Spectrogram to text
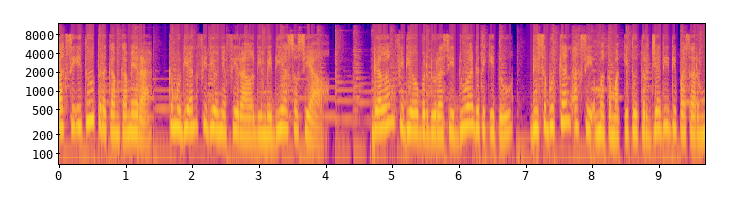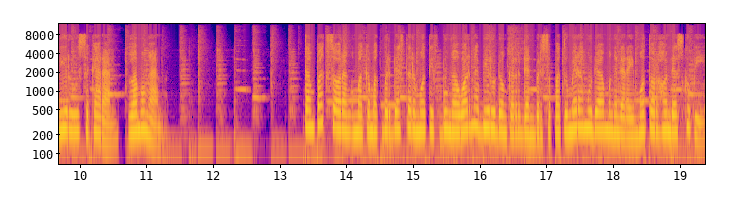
Aksi itu terekam kamera, kemudian videonya viral di media sosial. Dalam video berdurasi 2 detik itu, disebutkan aksi emak-emak itu terjadi di Pasar Miru Sekaran, Lamongan. Tampak seorang emak-emak berdaster motif bunga warna biru dongker dan bersepatu merah muda mengendarai motor Honda Scoopy.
